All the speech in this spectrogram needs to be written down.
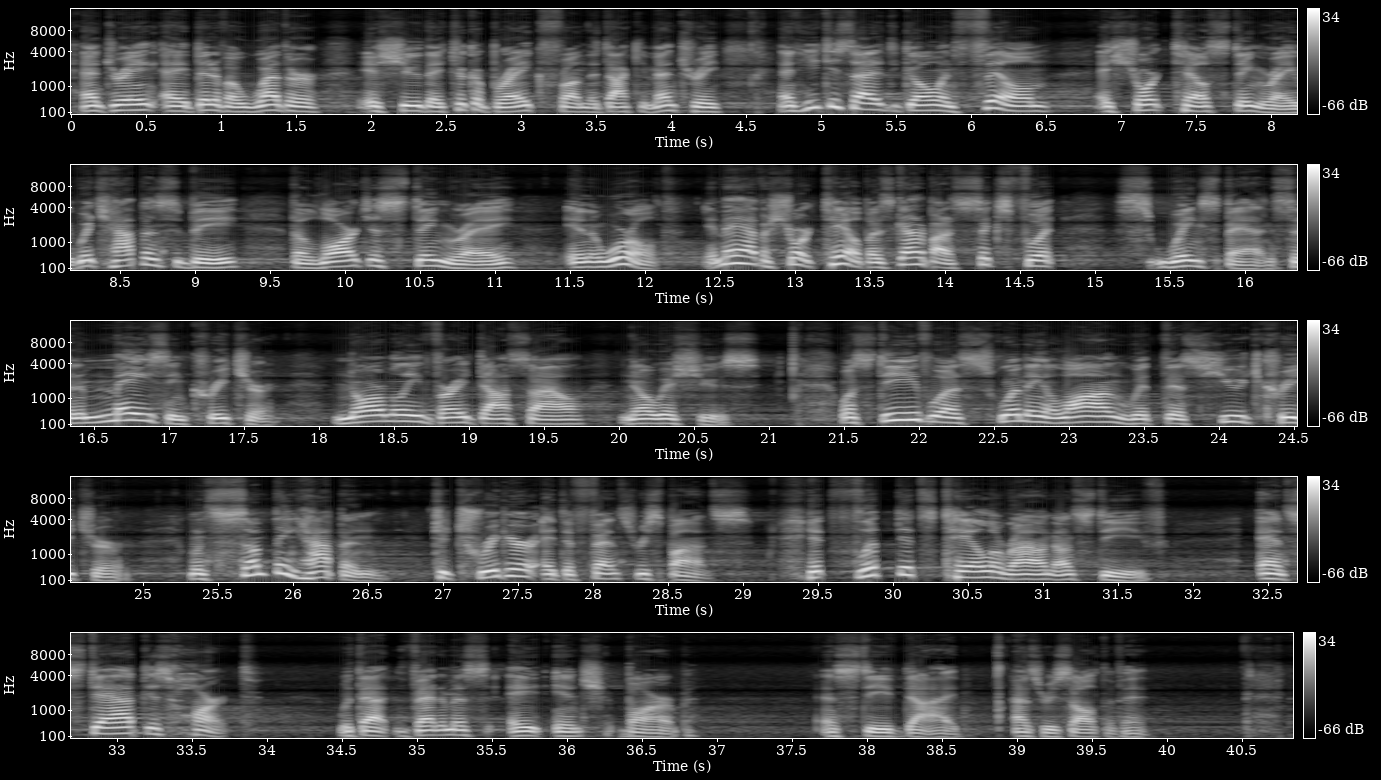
And during a bit of a weather issue, they took a break from the documentary, and he decided to go and film a short tailed stingray, which happens to be the largest stingray in the world. It may have a short tail, but it's got about a six foot wingspan. It's an amazing creature, normally very docile, no issues. Well, Steve was swimming along with this huge creature when something happened to trigger a defense response. It flipped its tail around on Steve and stabbed his heart with that venomous eight inch barb. And Steve died as a result of it.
